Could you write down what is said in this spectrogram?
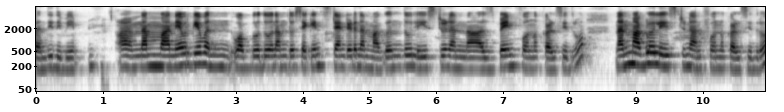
ಬಂದಿದ್ದೀವಿ. ನಮ್ಮ ಮನೆಯವ್ರಿಗೆ ಒಂದು ಒಬ್ಬರದು ನಮ್ಮದು ಸೆಕೆಂಡ್ ಸ್ಟ್ಯಾಂಡರ್ಡ್ ನನ್ನ ಮಗಂದು ಲೀಸ್ಟು ನನ್ನ ಹಸ್ಬೆಂಡ್ ಫೋನು ಕಳಿಸಿದ್ರು. ನನ್ನ ಮಗಳು ಲೀಸ್ಟು ನನ್ನ ಫೋನು ಕಳಿಸಿದ್ರು.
